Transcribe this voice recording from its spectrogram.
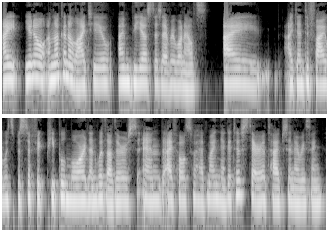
I, you know, I'm not going to lie to you. I'm biased as everyone else. I identify with specific people more than with others. And I've also had my negative stereotypes and everything.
